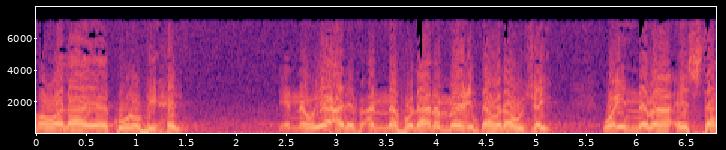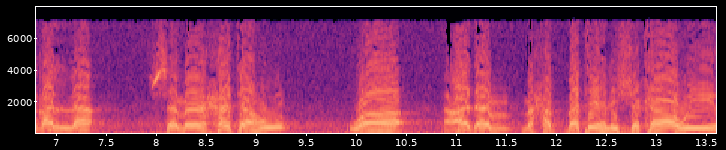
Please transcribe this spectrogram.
فهو لا يكون في حل. لأنه يعرف أن فلانا ما عنده له شيء وإنما استغل سماحته عدم محبته للشكاوي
